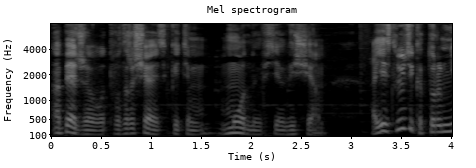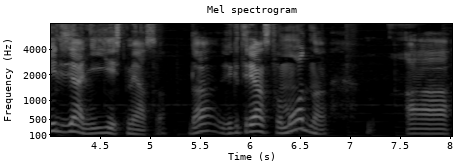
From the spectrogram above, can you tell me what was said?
Опять же, вот возвращаясь к этим модным всем вещам. А есть люди, которым нельзя не есть мясо. Да? Вегетарианство модно, а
